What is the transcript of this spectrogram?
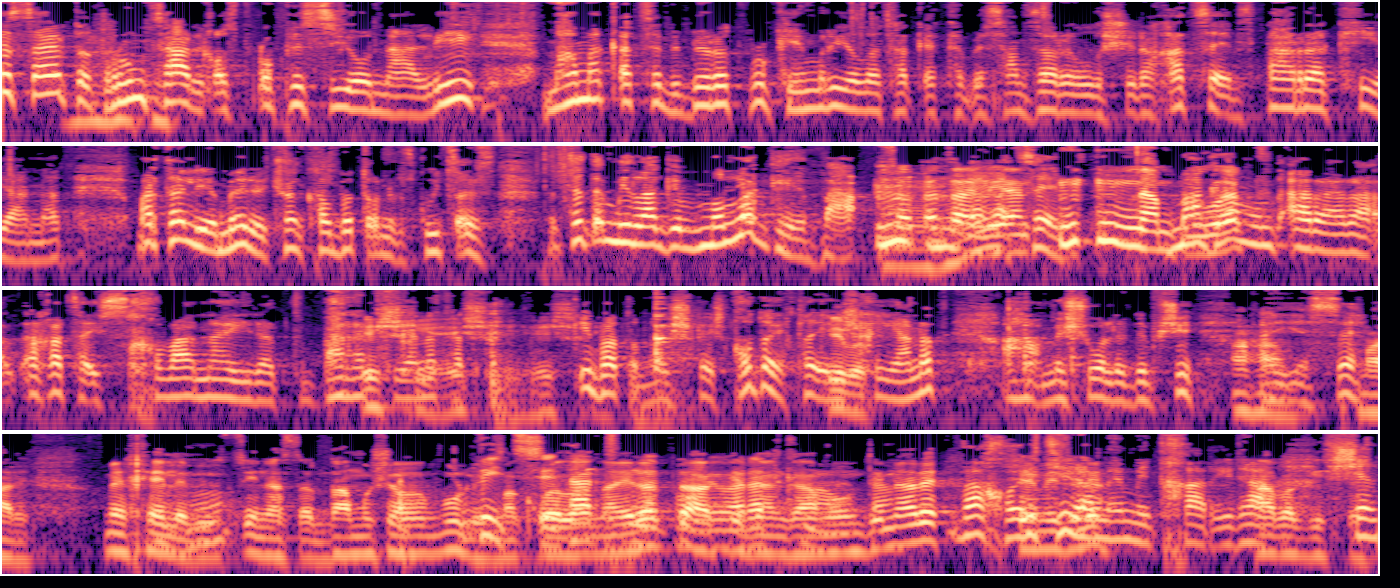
და საერთოდ რომც არ იყოს პროფესიონალი მამაკაცები ბეროტპრო გემრიელად აკეთებენ სამზარეულოში რაღაცეებს ბარაქიანად. მართალია მე ჩვენ ქალბატონებს გვიწევს. ცოტა მილაგებ მოლაგება. ცოტა ძალიან მაგრამ არა არა რაღაცა ის ხვანაირად ბარაქიანად კი ბატონო ეშხი ხო და ეხლა ეშხიანად აჰა მეშუალედებში აი ესე. მარი მე ხელები წინასწარ დამუშავებული მაქვს ყველანაირად და აქედან გამომდინარე ვახო იცი რა მე მითხარი რა. შენ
